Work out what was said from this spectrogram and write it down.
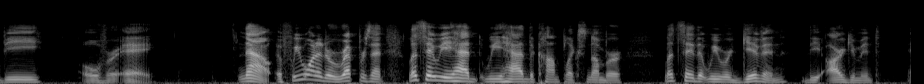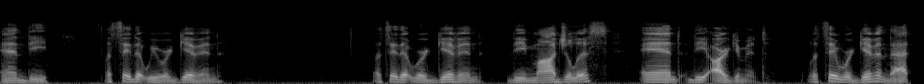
b over a. Now, if we wanted to represent, let's say we had we had the complex number, let's say that we were given the argument and the, let's say that we were given, let's say that we're given the modulus and the argument let's say we're given that,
